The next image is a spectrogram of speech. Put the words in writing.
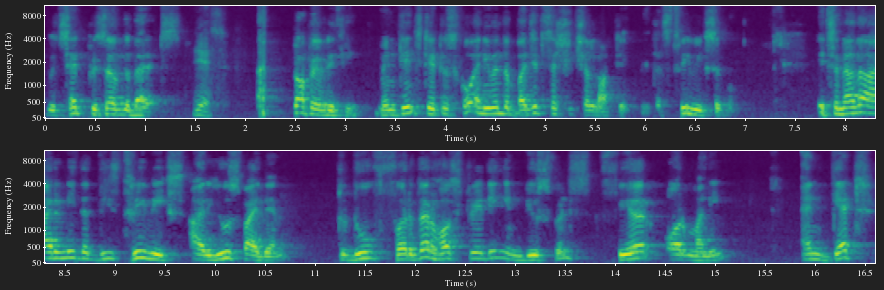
which said preserve the ballots. Yes. Stop everything, maintain status quo, and even the budget session shall not take place. That's three weeks ago. It's another irony that these three weeks are used by them to do further horse trading, inducements, fear or money, and get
